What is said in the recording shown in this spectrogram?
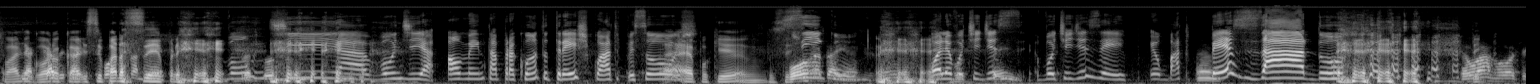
Fale agora, cale-se para sempre. Bom dia, bom dia. Aumentar para quanto? Três, quatro pessoas? É, porque você. Porra, Cinco. Daiane. Olha, eu vou te, diz... vou te dizer, eu bato Ah. pesado. Então a rocha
